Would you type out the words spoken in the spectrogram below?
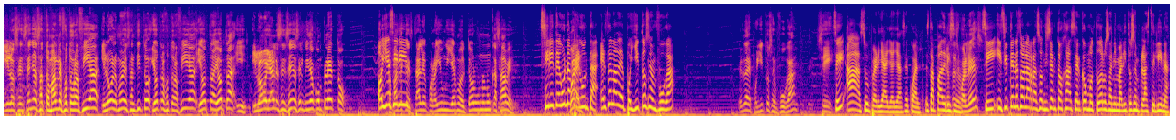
Y los enseñas a tomarle fotografía y luego le mueves tantito y otra fotografía y otra y otra y, y luego ya les enseñas el video completo. Oye, Aparte Siri, que está por ahí un Guillermo del Toro, uno nunca sabe. Siri, tengo una Bueno. pregunta. ¿Es de la de pollitos en fuga? ¿Es la de Pollitos en Fuga? Sí. Sí, ah, súper, ya, ya, ya, sé cuál. Está padrísimo. sabes cuál es? Sí, y sí tienes toda la razón, sí se antoja hacer como todos los animalitos en plastilina.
